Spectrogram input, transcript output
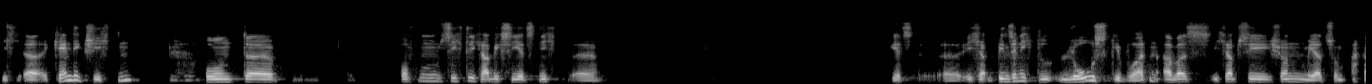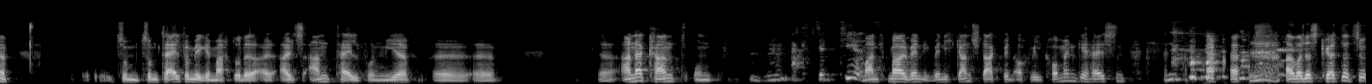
Ich äh, kenne die Geschichten mhm. und äh, offensichtlich habe ich sie jetzt nicht äh, jetzt, äh, ich hab, bin sie nicht losgeworden, aber ich habe sie schon mehr zum zum, zum Teil von mir gemacht oder als Anteil von mir äh, äh, äh, anerkannt und mhm, akzeptiert. Manchmal, wenn ich, wenn ich ganz stark bin, auch willkommen geheißen. Aber das gehört dazu.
